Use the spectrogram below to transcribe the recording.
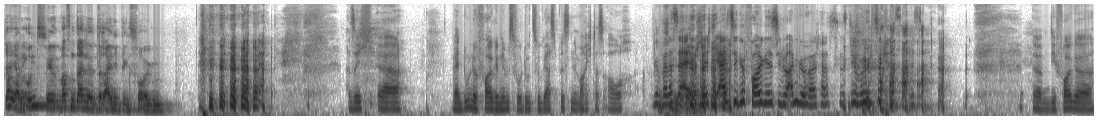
Ja, Jan, und was sind deine drei Lieblingsfolgen? Also ich, äh, wenn du eine Folge nimmst, wo du zu Gast bist, dann mache ich das auch. Ja, weil das ja Ja. wahrscheinlich die einzige Folge ist, die du angehört hast, ist die, wo du zu Gast bist. Ähm, die Folge,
